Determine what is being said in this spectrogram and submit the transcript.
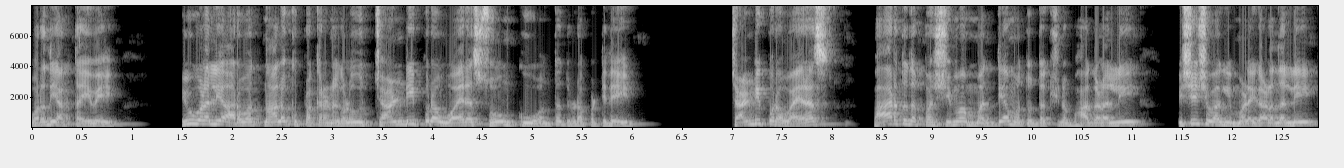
ವರದಿಯಾಗ್ತಾ ಇವೆ. ಇವುಗಳಲ್ಲಿ ಅರವತ್ನಾಲ್ಕು ಪ್ರಕರಣಗಳು ಚಾಂಡೀಪುರ ವೈರಸ್ ಸೋಂಕು ಅಂತ ದೃಢಪಟ್ಟಿದೆ. ಚಾಂಡೀಪುರ ವೈರಸ್ ಭಾರತದ ಪಶ್ಚಿಮ, ಮಧ್ಯ ಮತ್ತು ದಕ್ಷಿಣ ಭಾಗಗಳಲ್ಲಿ, ವಿಶೇಷವಾಗಿ ಮಳೆಗಾಲದಲ್ಲಿ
